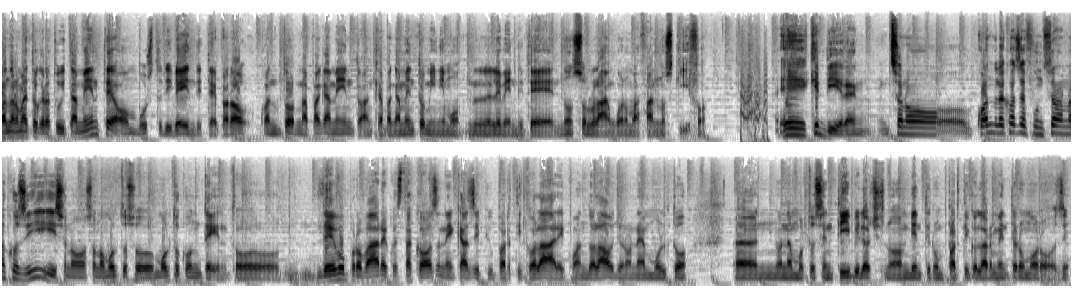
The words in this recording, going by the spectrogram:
quando lo metto gratuitamente ho un boost di vendite però quando torna a pagamento anche a pagamento minimo le vendite non solo languono ma fanno schifo e che dire, sono, quando le cose funzionano così sono, sono molto, molto, contento. Devo provare questa cosa nei casi più particolari, quando l'audio non è molto, eh, non è molto sentibile o ci sono ambienti particolarmente rumorosi.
